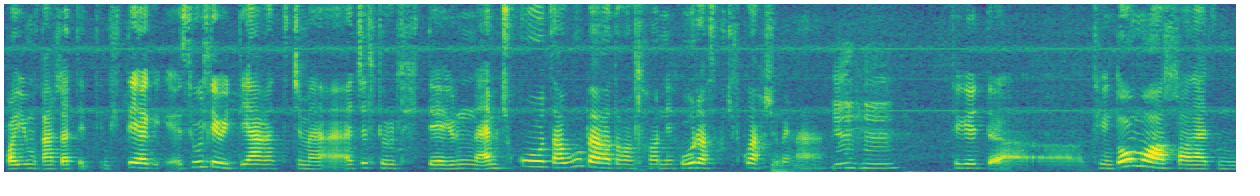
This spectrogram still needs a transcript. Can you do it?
гоё юм гараад идэв. Гэтэ яг сүүлийн үед яагаад ч юм ажил төрөлхтээ ер нь амжихгүй завгүй байгаад байгаа болохоор нэг өөрөө бас хүчлэхгүй байх шиг байна. Аа. Тэгээд тийм дуу муу олоо найз нь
